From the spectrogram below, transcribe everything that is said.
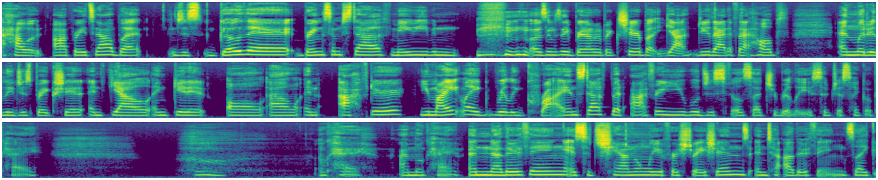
how it operates now but just go there, bring some stuff, maybe even I was gonna say burn out a big picture, but yeah, do that if that helps. And literally just break shit and yell and get it all out. And after, you might like really cry and stuff, but after, you will just feel such a release of just like, okay, okay, I'm okay. Another thing is to channel your frustrations into other things, like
